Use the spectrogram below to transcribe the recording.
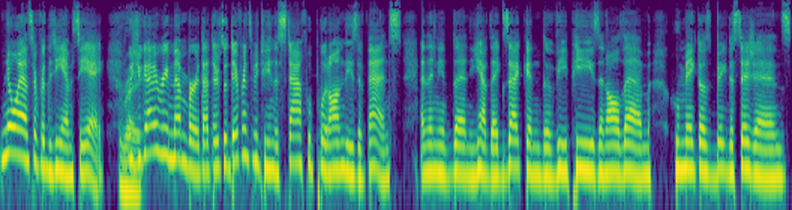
no answer for the DMCA. Right. But you got to remember that there's a difference between the staff who put on these events, and then you, then you have the exec and the VPs and all them who make those big decisions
